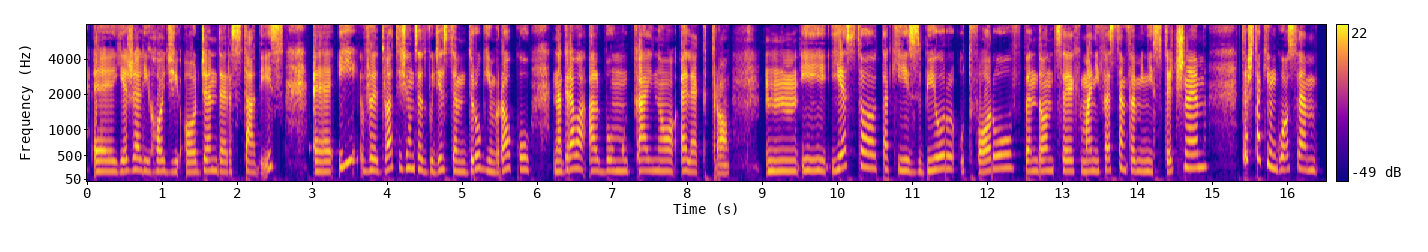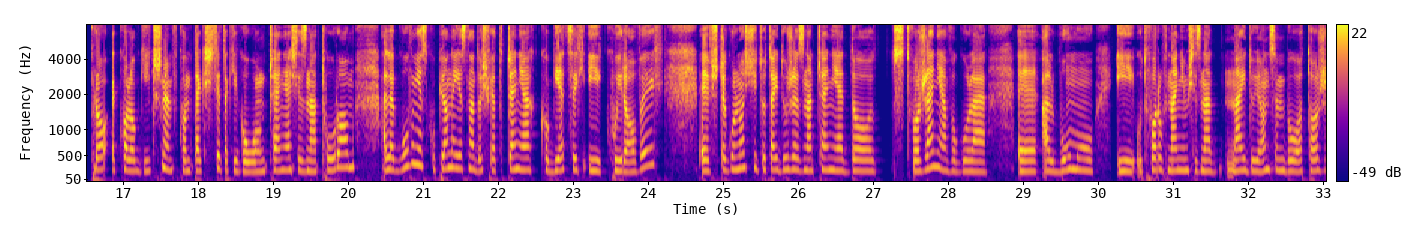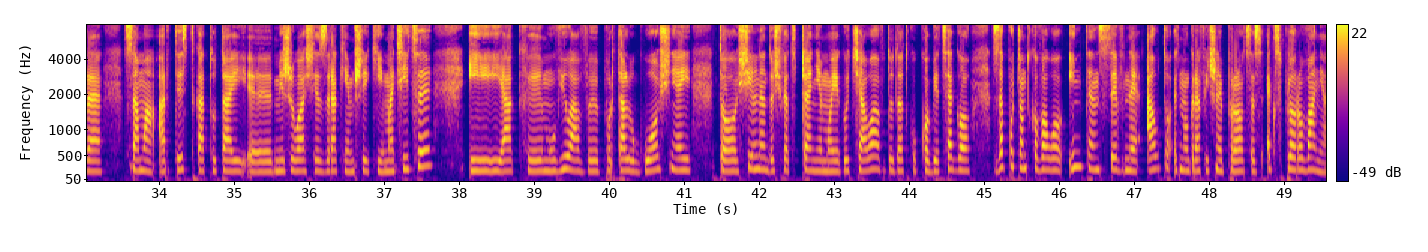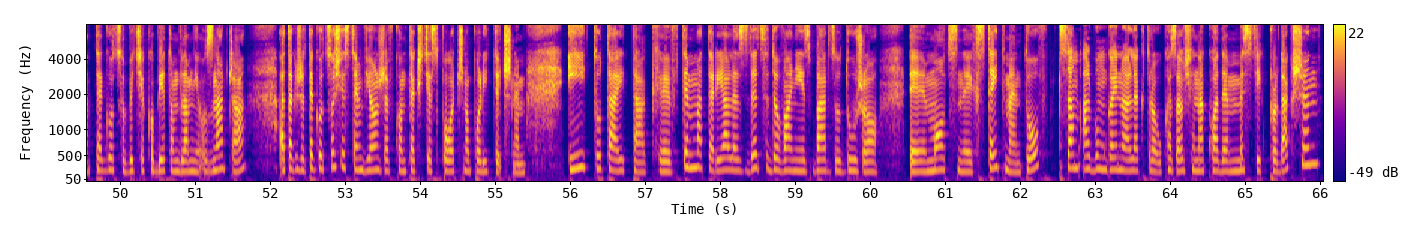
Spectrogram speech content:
e, jeżeli chodzi o gender studies. E, I w 2022 roku nagrała album Gaino Electro. Mm, I jest to taki zbiór utworów będących manifestem feministycznym, też takim głosem proekologicznym w kontekście takiego łączenia się z naturą, ale głównie skupiony jest na doświadczeniach kobiecych i queerowych. E, W szczególności tutaj duże znaczenie do stworzenia w ogóle y, albumu i utworów na nim się znajdującym było to, że sama artystka tutaj y, mierzyła się z rakiem szyjki macicy i jak y, mówiła w portalu głośniej, to silne doświadczenie mojego ciała, w dodatku kobiecego, zapoczątkowało intensywny autoetnograficzny proces eksplorowania tego, co bycie kobietą dla mnie oznacza, a także tego, co się z tym wiąże w kontekście społeczno-politycznym. I tutaj tak, w tym materiale zdecydowanie jest bardzo dużo y, mocnych statementów, sam album Gaino Electro ukazał się nakładem Mystic Production,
